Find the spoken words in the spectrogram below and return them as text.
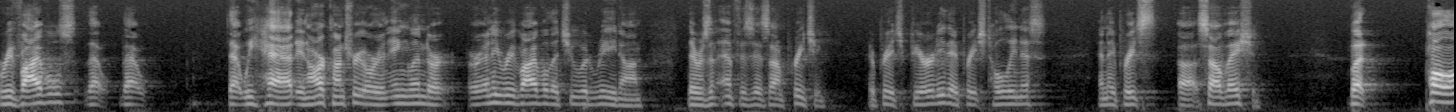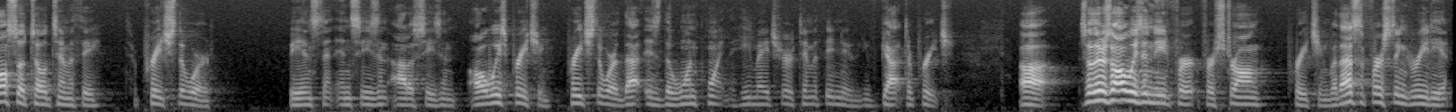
revivals that, that, that we had in our country or in England or, or any revival that you would read on, there was an emphasis on preaching. They preached purity, they preached holiness, and they preached uh, salvation. But Paul also told Timothy to preach the word. Be instant, in season, out of season, always preaching. Preach the word. That is the one point that he made sure Timothy knew. You've got to preach. Uh, so there's always a need for, for strong preaching, but that's the first ingredient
